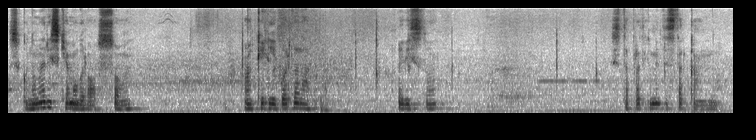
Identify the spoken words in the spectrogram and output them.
Secondo me rischiamo grosso, eh. Anche lì, guarda là. Hai visto? Si sta praticamente staccando.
